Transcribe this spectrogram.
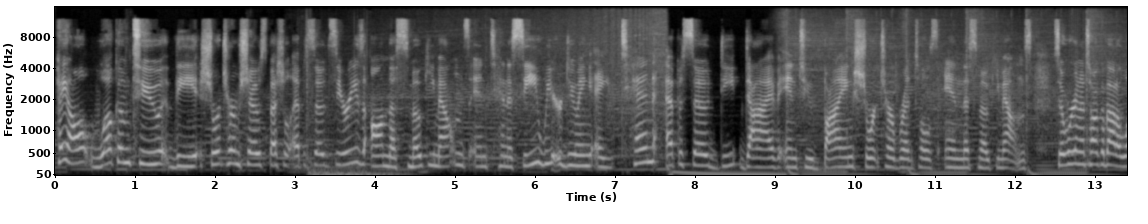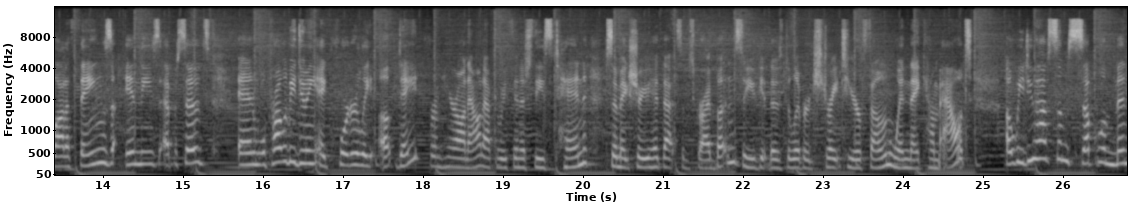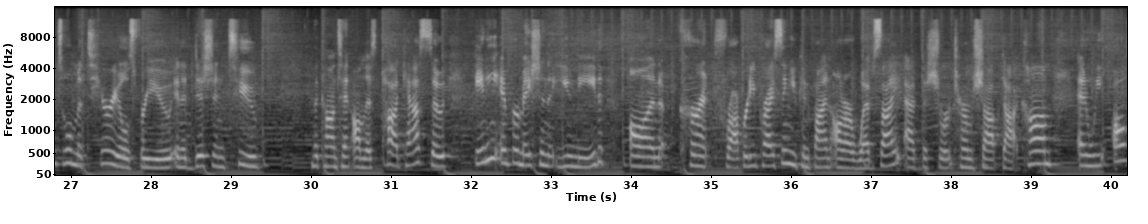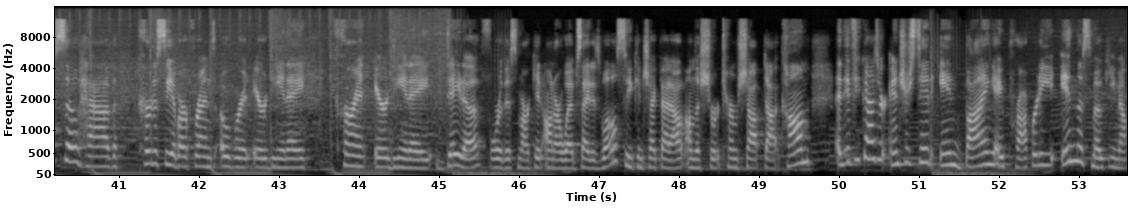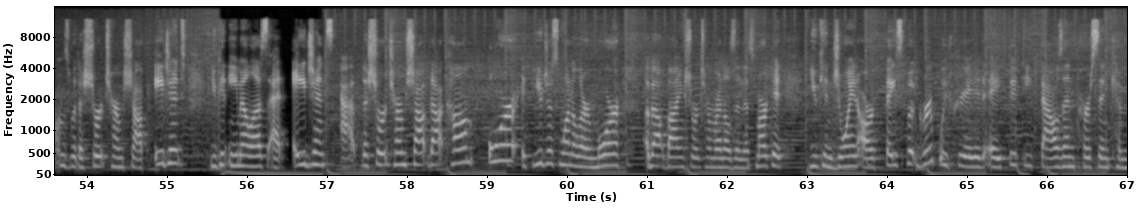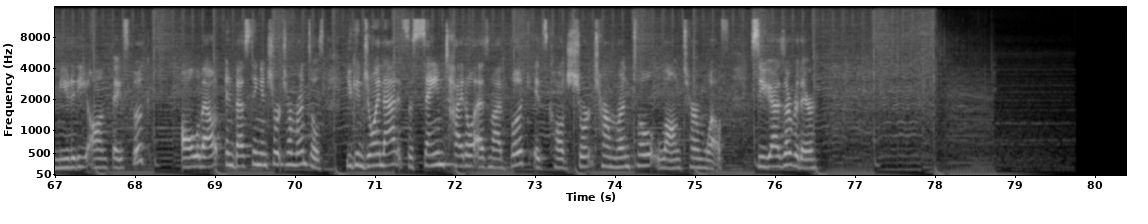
Hey, all, welcome to the short term show special episode series on the Smoky Mountains in Tennessee. We are doing a 10 episode deep dive into buying short term rentals in the Smoky Mountains. So, we're going to talk about a lot of things in these episodes, and we'll probably be doing a quarterly update from here on out after we finish these 10. So, make sure you hit that subscribe button so you get those delivered straight to your phone when they come out. Uh, we do have some supplemental materials for you in addition to the content on this podcast. So, any information that you need on current property pricing, you can find on our website at theshorttermshop.com. And we also have, courtesy of our friends over at AirDNA, current AirDNA data for this market on our website as well. So you can check that out on the shorttermshop.com. And if you guys are interested in buying a property in the Smoky Mountains with a short term shop agent, you can email us at agents at the shorttermshop.com. Or if you just want to learn more about buying short term rentals in this market, you can join our Facebook group. We've created a 50,000 person community on Facebook all about investing in short term rentals. You can join that. It's the same title as my book. It's called Short Term Rental Long Term Wealth. See you guys over there.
